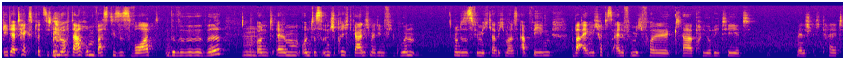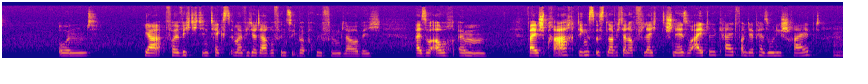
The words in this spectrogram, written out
geht der Text plötzlich nur noch darum, was dieses Wort mhm. und, ähm, und das entspricht gar nicht mehr den Figuren. Und das ist für mich, glaube ich, mal das Abwägen. Aber eigentlich hat das eine für mich voll klar Priorität, Menschlichkeit. Und ja, voll wichtig, den Text immer wieder daraufhin zu überprüfen, glaube ich. Also auch, ähm, weil Sprachdings ist, glaube ich, dann auch vielleicht schnell so Eitelkeit von der Person, die schreibt. Mhm.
